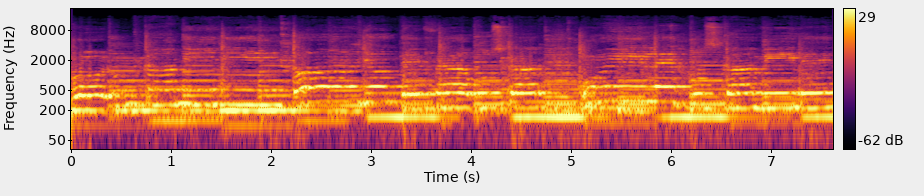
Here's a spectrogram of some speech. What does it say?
Por un camino te fui a buscar, muy lejos caminé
